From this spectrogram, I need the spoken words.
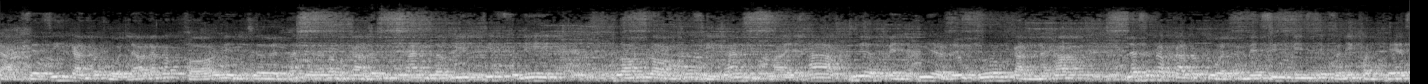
จากเสร็จสิ้นการประกวดแล้วนะครับ ขอเรียนเชิญท่านคณะกรรมการและทุกท่านและมิตรทิพย์คนนี้พร้อมรองทั้งสี่ท่านถ่ายภาพเพื่อเป็นที่ระลึกร่วมกันนะครับ และสำหรับการประกวด Amazing Miss Symphony Contest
